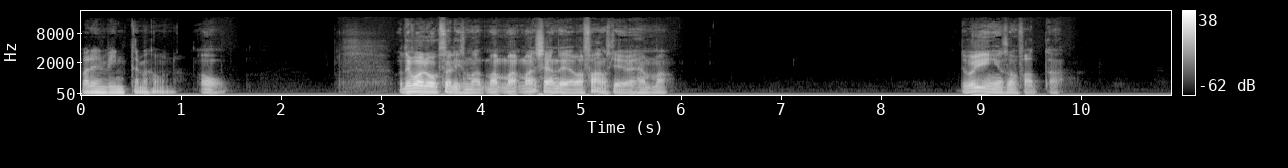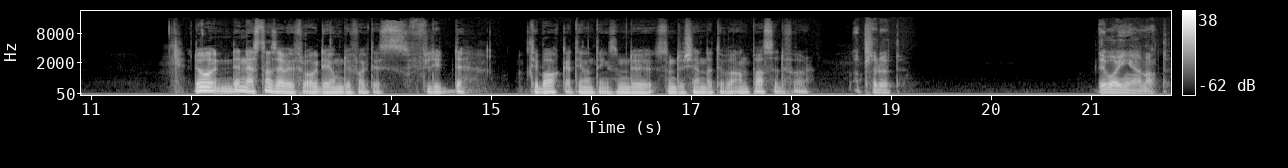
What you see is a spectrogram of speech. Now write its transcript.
Var det en vintermission? Ja. Och det var ju också liksom att man, man, man kände, vad fan ska jag göra hemma? Det var ju ingen som fattade. Då, det är nästan så jag vill fråga dig om du faktiskt flydde tillbaka till någonting som du, som du kände att du var anpassad för. Absolut. Det var inget annat.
